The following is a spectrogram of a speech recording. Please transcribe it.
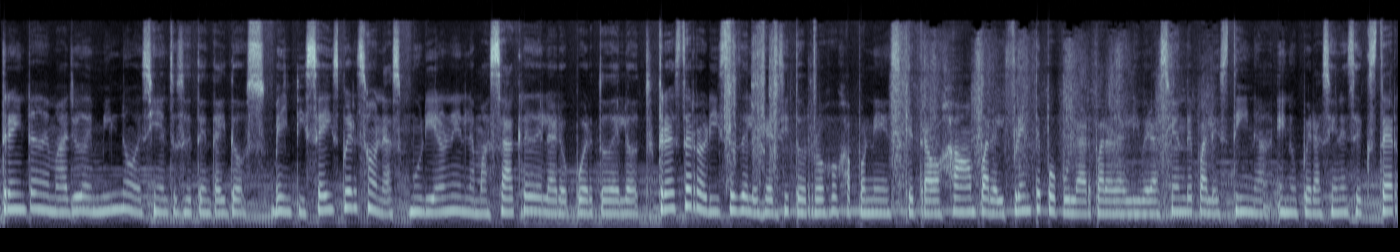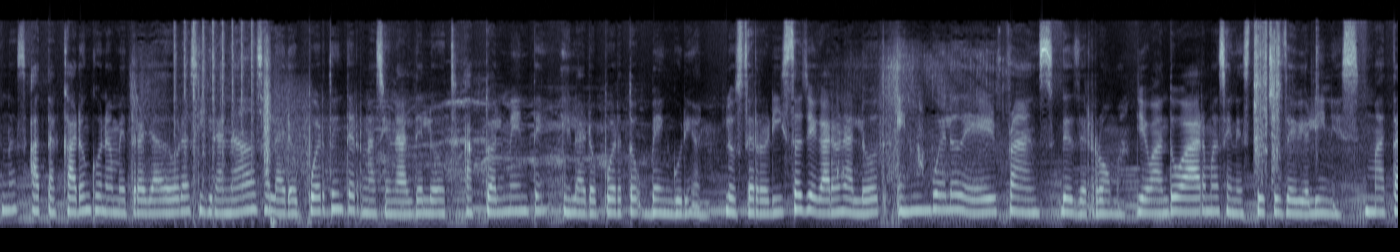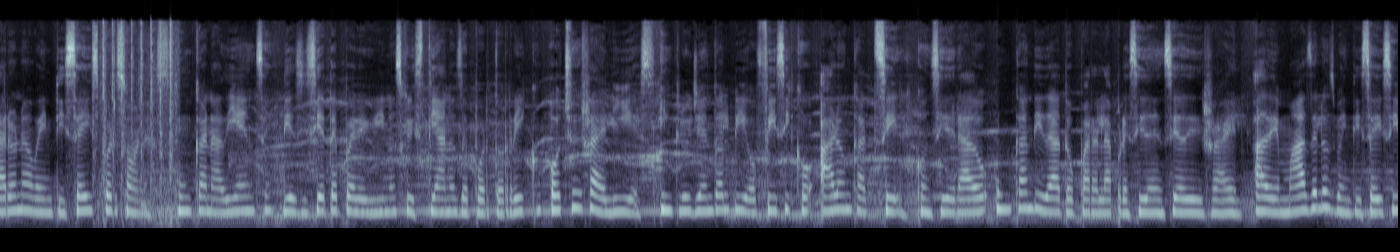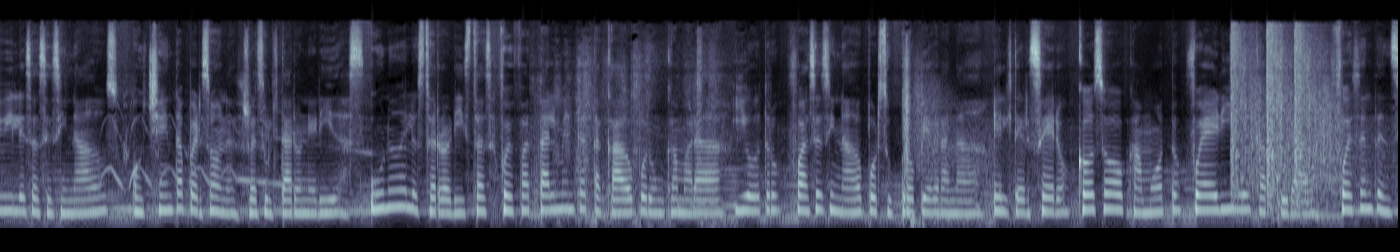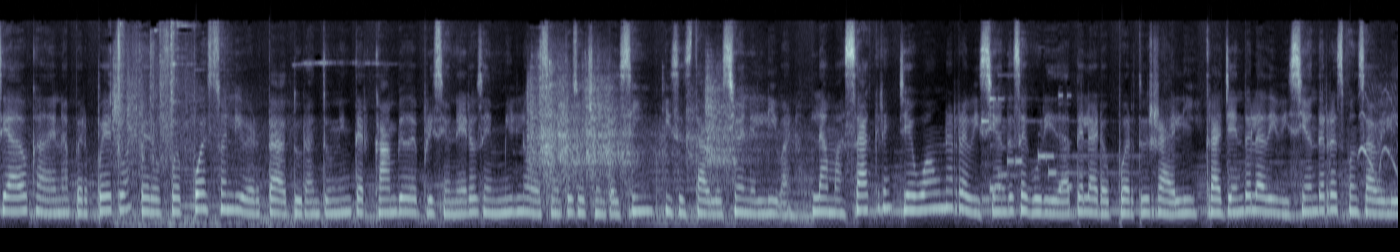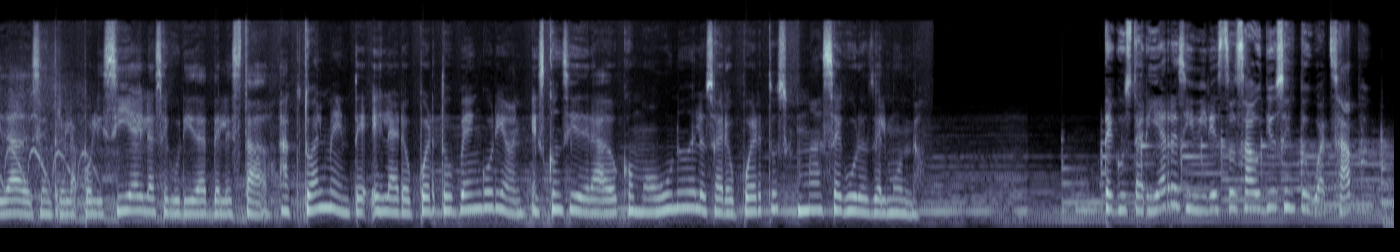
30 de mayo de 1972. 26 personas murieron en la masacre del aeropuerto de Lot. Tres terroristas del ejército rojo japonés que trabajaban para el Frente Popular para la Liberación de Palestina en operaciones externas atacaron con ametralladoras y granadas al aeropuerto internacional de Lot, actualmente el aeropuerto Ben Gurion. Los terroristas llegaron a Lot en un vuelo de Air France desde Roma, llevando armas en estuches de violines. Mataron a 26 personas, canadiense, 17 peregrinos cristianos de Puerto Rico, 8 israelíes, incluyendo al biofísico Aaron Katzir, considerado un candidato para la presidencia de Israel. Además de los 26 civiles asesinados, 80 personas resultaron heridas. Uno de los terroristas fue fatalmente atacado por un camarada y otro fue asesinado por su propia granada. El tercero, Koso Okamoto, fue herido y capturado. Fue sentenciado a cadena perpetua, pero fue puesto en libertad durante un intercambio de prisioneros en 1985 y se estableció en el Líbano. La masacre llevó a una revisión de seguridad del aeropuerto israelí, trayendo la división de responsabilidades entre la policía y la seguridad del Estado. Actualmente, el aeropuerto Ben Gurion es considerado como uno de los aeropuertos más seguros del mundo. ¿Te gustaría recibir estos audios en tu WhatsApp?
